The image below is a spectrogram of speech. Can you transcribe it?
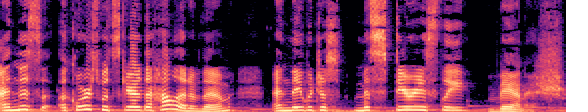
And this, of course, would scare the hell out of them, and they would just mysteriously vanish.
